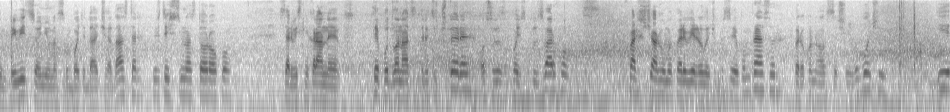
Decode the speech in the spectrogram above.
Всім привіт! Сьогодні у нас в роботі дача Duster 2017 року. Сервісні крани типу 1234. Ось заходять тут зверху. В першу чергу ми перевірили, чи працює компресор, переконалися, що він робочий. І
